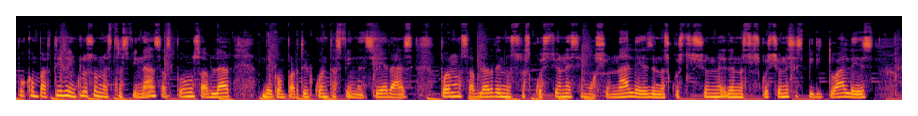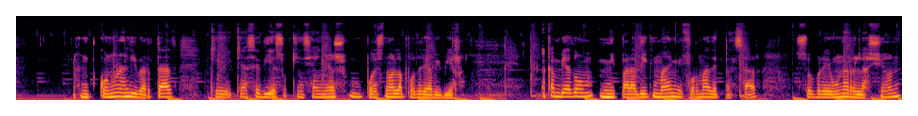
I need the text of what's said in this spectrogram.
puedo compartir incluso nuestras finanzas, podemos hablar de compartir cuentas financieras, podemos hablar de nuestras cuestiones emocionales, de nuestras cuestiones, de nuestras cuestiones espirituales, con una libertad que, que hace 10 o 15 años pues no la podría vivir. Ha cambiado mi paradigma y mi forma de pensar sobre una relación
